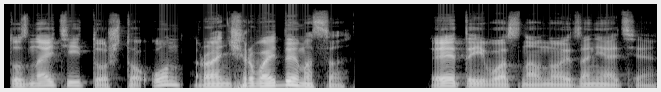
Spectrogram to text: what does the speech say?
то знаете и то, что он ранчер Вайдемоса. Это его основное занятие.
